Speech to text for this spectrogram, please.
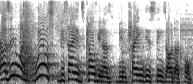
Has anyone, who else besides Calvin has been trying these things out at home?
